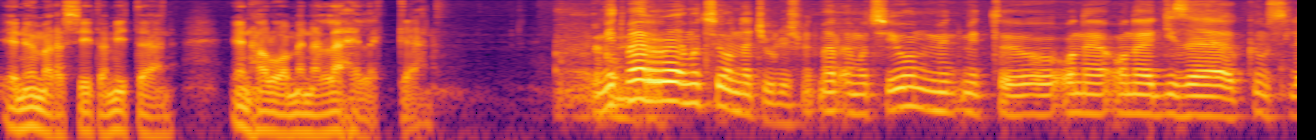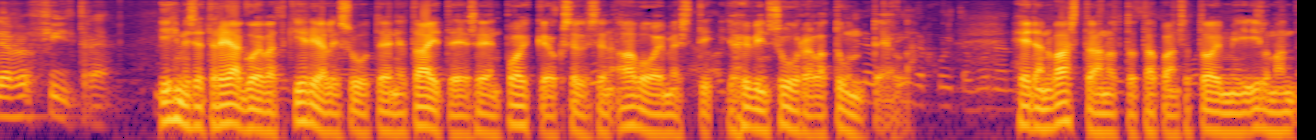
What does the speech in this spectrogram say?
en ymmärrä siitä mitään, en halua mennä lähellekään. Mit mer emotion natürlich, mit mer emotion, mit, mit one, one diese Künstlerfiltre. Ihmiset reagoivat kirjallisuuteen ja taiteeseen poikkeuksellisen avoimesti ja hyvin suurella tunteella. Heidän vastaanottotapansa toimii ilman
